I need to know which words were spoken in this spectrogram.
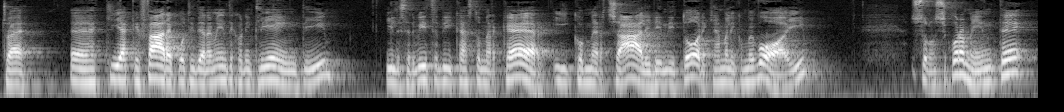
Cioè eh, chi ha a che fare quotidianamente con i clienti, il servizio di customer care, i commerciali, i venditori, chiamali come vuoi, sono sicuramente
